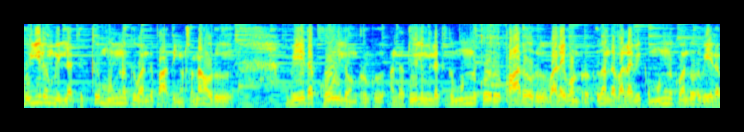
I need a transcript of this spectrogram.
துயிலும் இல்லத்துக்கு முன்னுக்கு வந்து பார்த்தீங்கன்னு சொன்னால் ஒரு வேத கோயில் ஒன்று இருக்கு. அந்த துயிலும் இல்லத்துக்கு முன்னுக்கு ஒரு பாதை ஒரு வளைவு ஒன்று இருக்குது. அந்த வளைவுக்கு முன்னுக்கு வந்து ஒரு வேத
